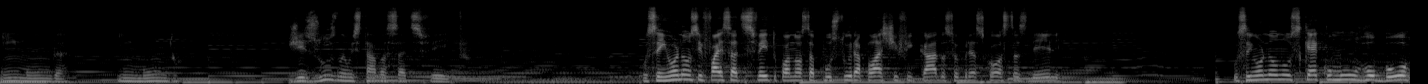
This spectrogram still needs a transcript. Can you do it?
imunda, imundo. Jesus não estava satisfeito. O Senhor não se faz satisfeito com a nossa postura plastificada sobre as costas dele. O Senhor não nos quer como um robô.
